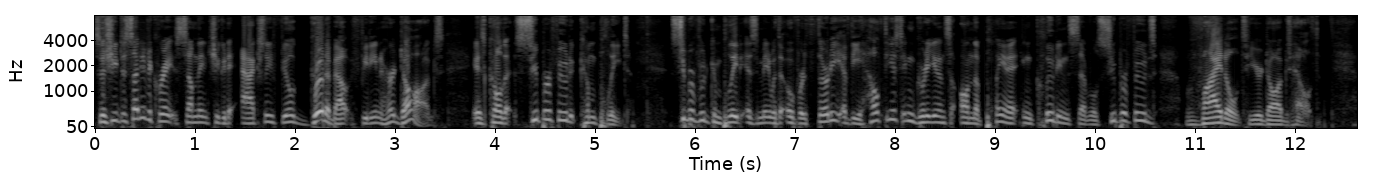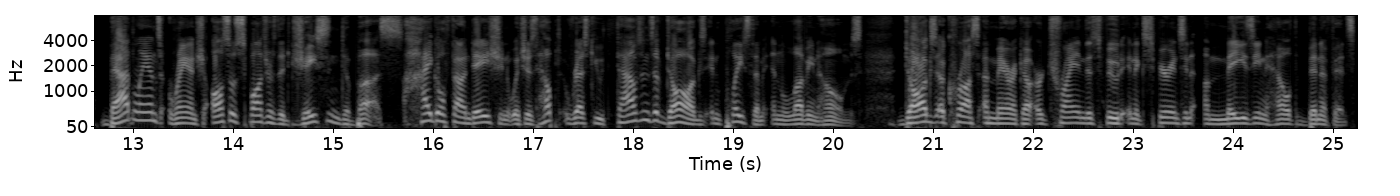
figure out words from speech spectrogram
So she decided to create something she could actually feel good about feeding her dogs. It's called Superfood Complete. Superfood Complete is made with over 30 of the healthiest ingredients on the planet, including several superfoods vital to your dog's health. Badlands Ranch also sponsors the Jason DeBus Heigl Foundation, which has helped rescue thousands of dogs and place them in loving homes. Dogs across America are trying this food and experiencing amazing health benefits.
